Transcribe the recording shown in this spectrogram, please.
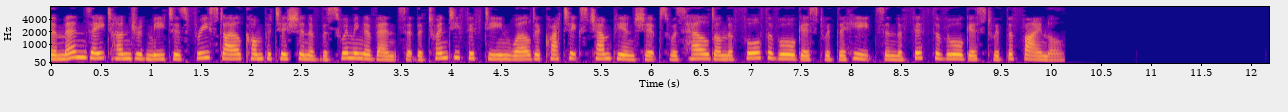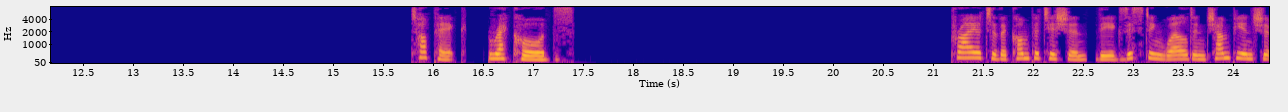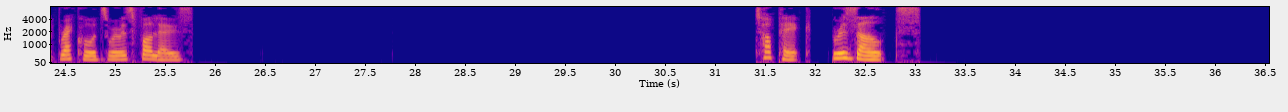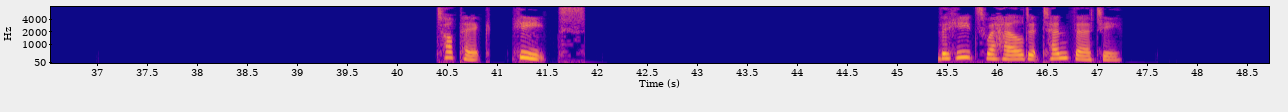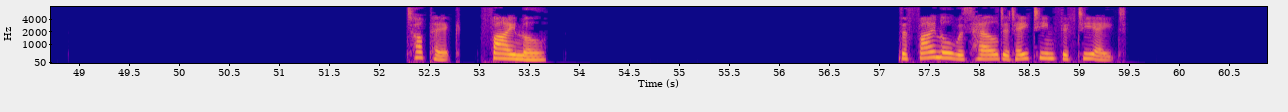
The men's 800 meters freestyle competition of the swimming events at the 2015 World Aquatics Championships was held on the 4th of August with the heats and the 5th of August with the final. Topic: Records. Prior to the competition, the existing world and championship records were as follows. Topic: Results. Topic: Heats. The heats were held at 10:30. Topic: Final. The final was held at 1858.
